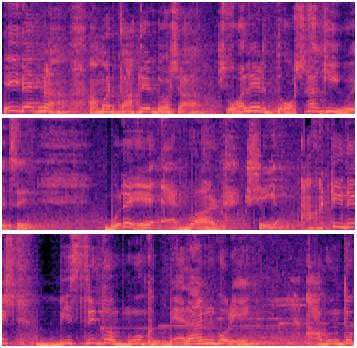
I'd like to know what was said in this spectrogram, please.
এই দেখ না, আমার দাঁতের দশা, জলের দশা কি হয়েছে? বলে একবার সেই আটটি দেশ বিস্তৃত মুখ বেদান করে আগন্তুক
